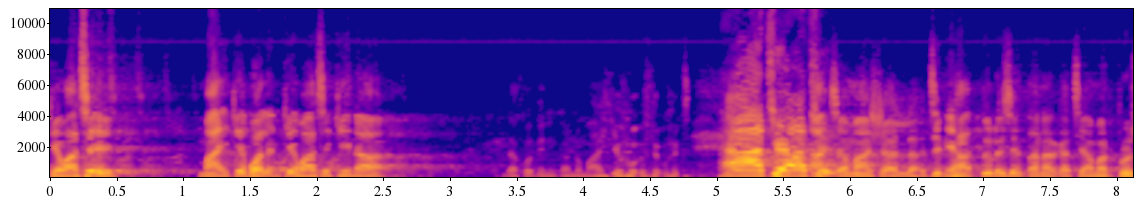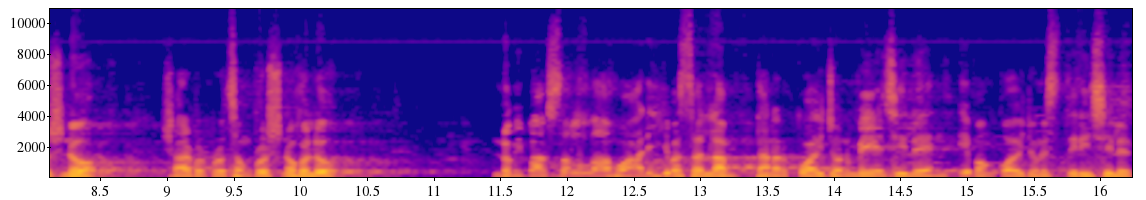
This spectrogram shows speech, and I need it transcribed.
কেউ আছে? মাইকে বলেন কেউ আছে কি না? দেখো দিনী কাণ্ড মাইকে বলতে বলছে। হ্যাঁ আছে আছে। আচ্ছা মাশাআল্লাহ। যিনি হাত তুলেছেন তার কাছে আমার প্রশ্ন। সর্বপ্রথম প্রশ্ন হলো নবী পাক সাল্লাল্লাহু আলাইহি ওয়াসাল্লাম তার কয়জন মেয়ে ছিলেন এবং কয়জন স্ত্রী ছিলেন?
